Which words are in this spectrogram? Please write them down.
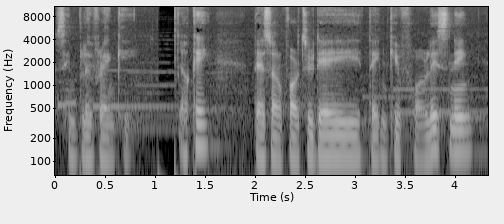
simply Frankie. Oke okay, that's all for today. Thank you for listening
